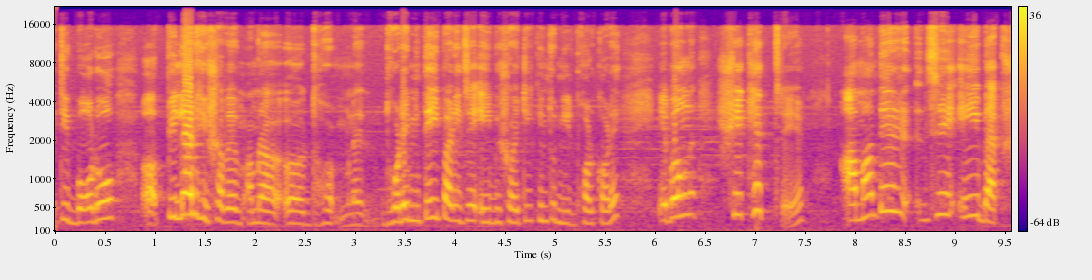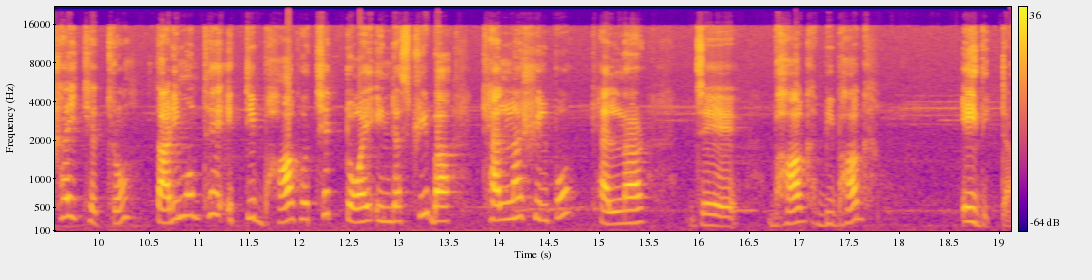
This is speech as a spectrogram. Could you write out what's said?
এটি বড় পিলার হিসাবে আমরা মানে ধরে নিতেই পারি যে এই বিষয়টি কিন্তু নির্ভর করে। এবং সেক্ষেত্রে আমাদের যে এই ব্যবসায়িক ক্ষেত্র, তারই মধ্যে একটি ভাগ হচ্ছে টয় ইন্ডাস্ট্রি বা খেলনা শিল্প, খেলনার যে ভাগ, বিভাগ, এই দিকটা।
